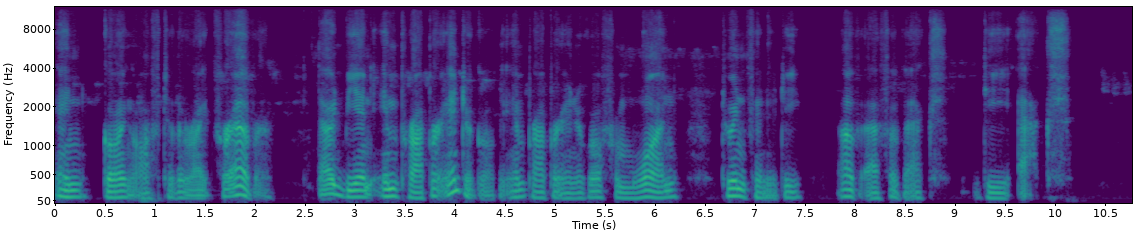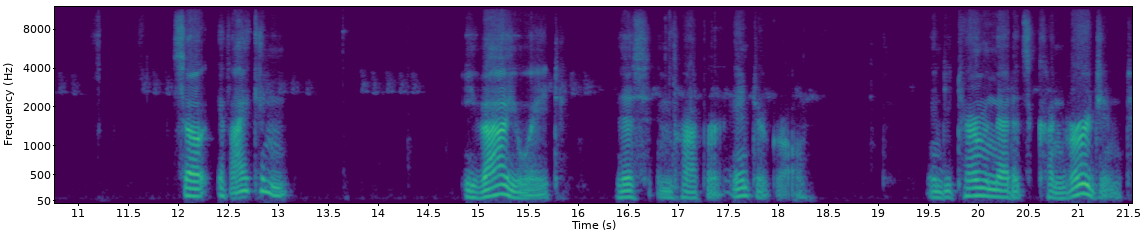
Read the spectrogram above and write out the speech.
and going off to the right forever. That would be an improper integral, the improper integral from 1 to infinity of f of x dx. So if I can evaluate this improper integral and determine that it's convergent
